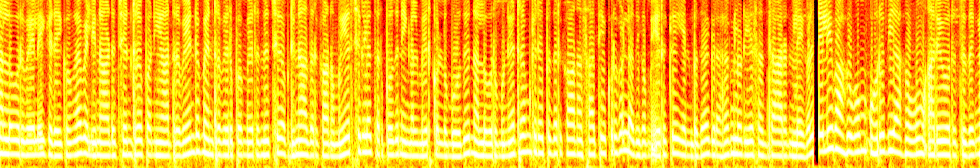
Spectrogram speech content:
நல்ல ஒரு வேலை கிடைக்குங்க. வெளிநாடு சென்று பணியாற்ற வேண்டும் என்ற விருப்பம் இருந்துச்சு அப்படின்னா அதற்கான முயற்சிகளை தற்போது நீங்கள் மேற்கொள்ளும் போது நல்ல ஒரு முன்னேற்றம் கிடைப்பதற்கான சாத்தியக்கூறுகள் அதிகம் இருக்கு என்பதை கிரகங்களுடைய சஞ்சார நிலை நிலைகள் தெளிவாகவும் உறுதியாகவும் அறிவுறுத்துதுங்க.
